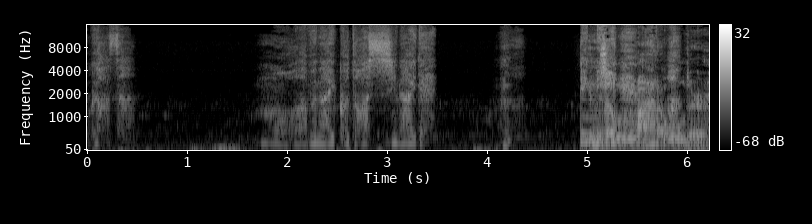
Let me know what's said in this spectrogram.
お母さんもう危ないことはしないで He was a lot older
